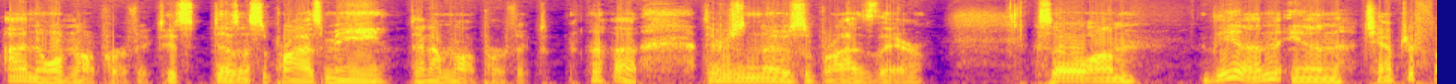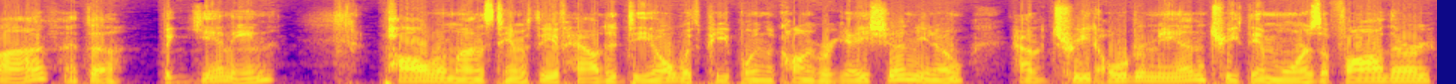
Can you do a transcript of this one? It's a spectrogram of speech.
I know I'm not perfect. It doesn't surprise me that I'm not perfect. There's no surprise there. So, um, then in chapter 5, at the beginning, Paul reminds Timothy of how to deal with people in the congregation, you know, how to treat older men, treat them more as a father,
